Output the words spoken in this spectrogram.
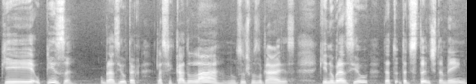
que o PISA, o Brasil está classificado lá nos últimos lugares, que no Brasil está tá distante também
